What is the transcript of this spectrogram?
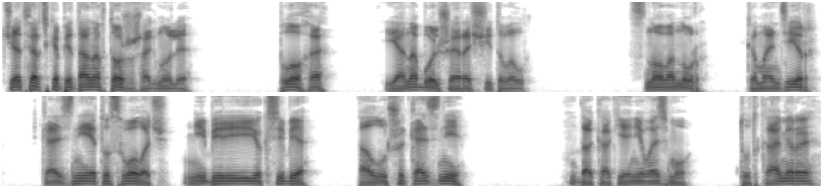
Четверть капитанов тоже шагнули. Плохо. Я на большее рассчитывал. Снова Нур. Командир, казни эту сволочь, не бери ее к себе, а лучше казни. Да как я не возьму? Тут камеры,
